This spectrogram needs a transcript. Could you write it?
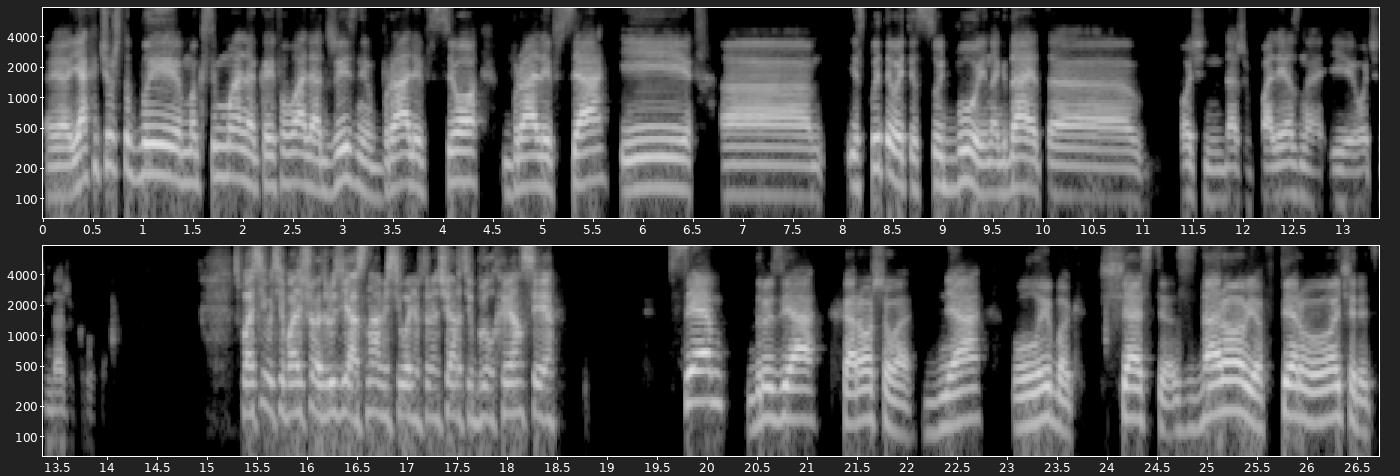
Э, я хочу, чтобы вы максимально кайфовали от жизни, брали все, брали вся и испытывайте судьбу. Иногда это очень даже полезно и очень даже круто. Спасибо тебе большое, друзья. С нами сегодня в трендчарте был Хэнси. Всем, друзья, хорошего дня, улыбок, счастья, здоровья в первую очередь.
